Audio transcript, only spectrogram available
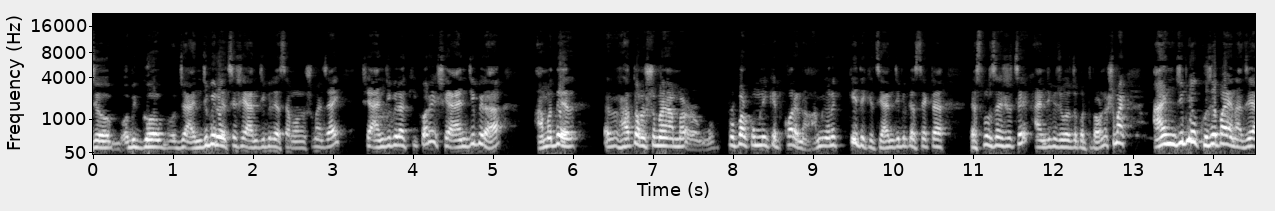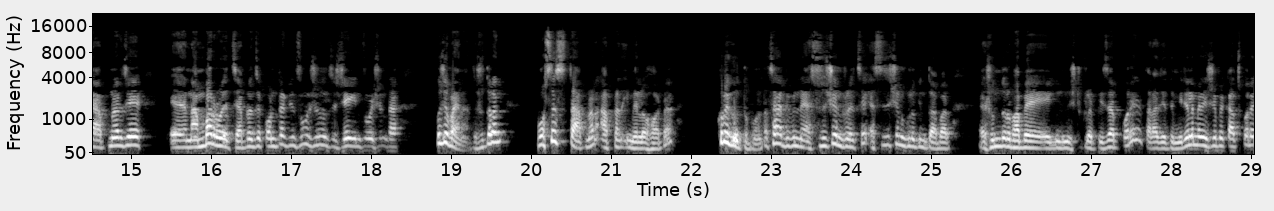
যে অভিজ্ঞ যে আইনজীবী রয়েছে, সেই আইনজীবীরা আছে, আমরা অনেক সময় যাই, সেই আইনজীবীরা কি করে? সেই আইনজীবীরা আমাদের হাতে অনেক সময় আমার প্রপার কমিউনিকেট করে না। আমি অনেককেই দেখেছি, আইনজীবীর কাছে একটা রেসপন্স এসেছে, আইনজীবী যোগাযোগ করতে পারে। অনেক সময় আইনজীবীও খুঁজে পায় না যে আপনার যে নাম্বার রয়েছে, আপনার যে কন্ট্যাক্ট ইনফরমেশন রয়েছে, সেই ইনফরমেশনটা খুঁজে পায় না। তো সুতরাং প্রসেসটা আপনার আপনার ইমেলে হওয়াটা খুবই গুরুত্বপূর্ণ। তাছাড়া বিভিন্ন অ্যাসোসিয়েশন রয়েছে অ্যাসোসিয়েশনগুলো কিন্তু আবার সুন্দরভাবে এই জিনিসগুলো প্রিজার্ভ করে। তারা যেহেতু মিডলম্যান হিসেবে কাজ করে,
